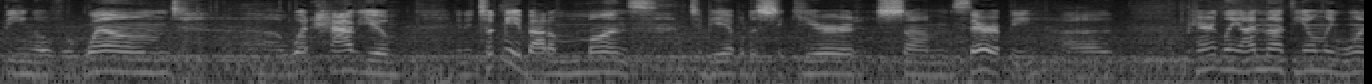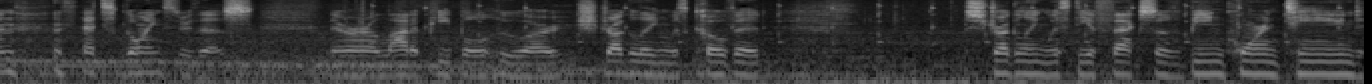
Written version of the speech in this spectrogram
being overwhelmed, uh, what have you. And it took me about a month to be able to secure some therapy. Uh, apparently, I'm not the only one that's going through this. There are a lot of people who are struggling with COVID, struggling with the effects of being quarantined,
